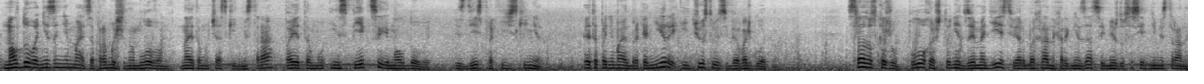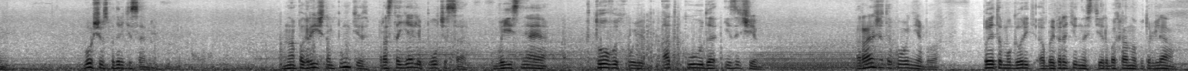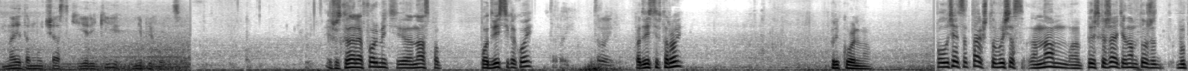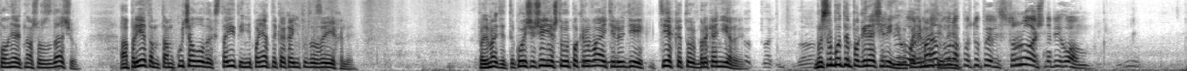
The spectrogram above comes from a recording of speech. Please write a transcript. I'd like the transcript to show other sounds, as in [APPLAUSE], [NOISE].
Молдова не занимается промышленным ловом на этом участке Днестра, поэтому инспекции Молдовы здесь практически нет. Это понимают браконьеры и чувствуют себя вольготно. Сразу скажу, плохо, что нет взаимодействия рыбоохранных организаций между соседними странами. В общем, смотрите сами. На пограничном пункте простояли полчаса, выясняя, кто выходит, откуда и зачем. Раньше такого не было. Поэтому говорить об оперативности рыбоохранного патруля на этом участке реки не приходится. И что, сказали оформить э, нас по, по 200 какой? Второй. Второй. По 202? Прикольно. Получается так, что вы сейчас нам э, перешкажаете нам тоже выполнять нашу задачу, а при этом там куча лодок стоит и непонятно, как они туда заехали. Понимаете, такое ощущение, что вы покрываете людей, тех, которые браконьеры. Мы же работаем по горячей линии, вы понимаете? Нам поступив срочно.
